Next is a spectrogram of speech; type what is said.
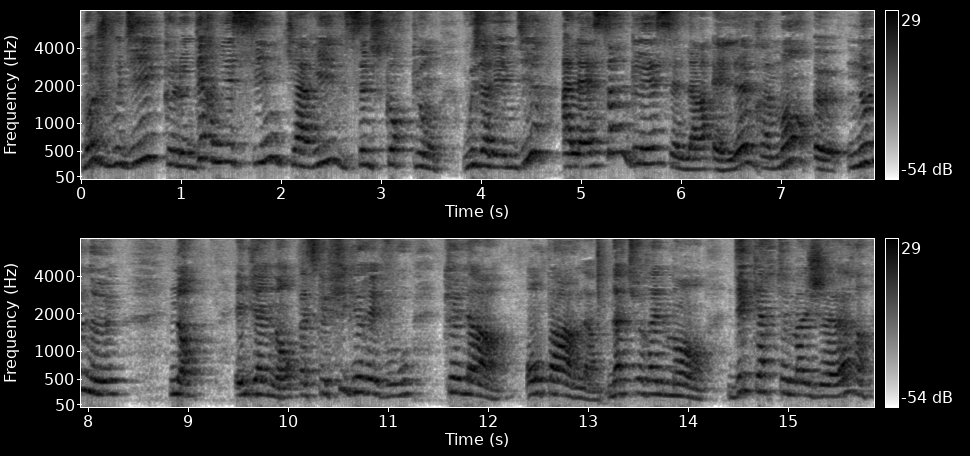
Moi, je vous dis que le dernier signe qui arrive, c'est le scorpion. Vous allez me dire, elle est cinglée, celle-là. Elle est vraiment euh, neuneu. Non. Eh bien non, parce que figurez-vous que là, on parle naturellement des cartes majeures,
